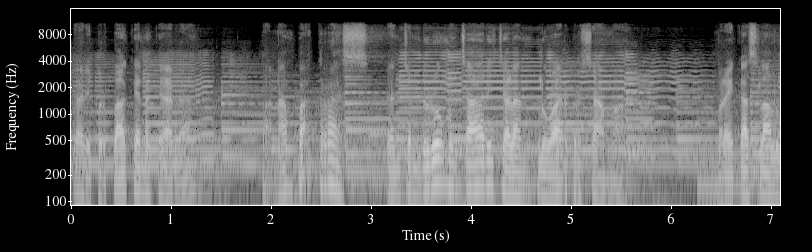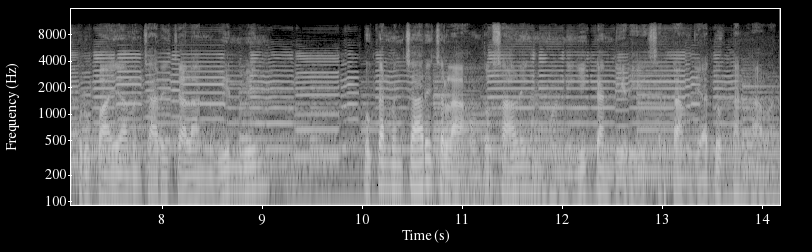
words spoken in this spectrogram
dari berbagai negara tak nampak keras dan cenderung mencari jalan keluar bersama. Mereka selalu berupaya mencari jalan win-win, bukan mencari celah untuk saling meninggikan diri serta menjatuhkan lawan.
